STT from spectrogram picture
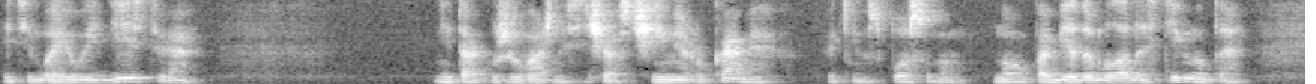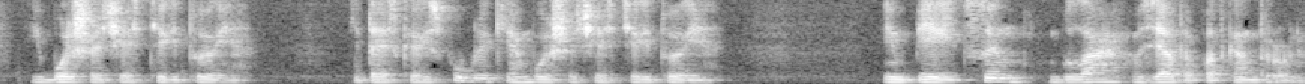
эти боевые действия. Не так уже важно сейчас, чьими руками, каким способом, но победа была достигнута, и большая часть территории Китайской Республики, большая часть территории империи Цин была взята под контроль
